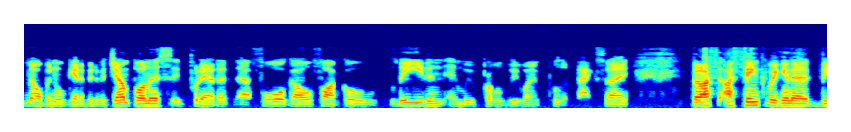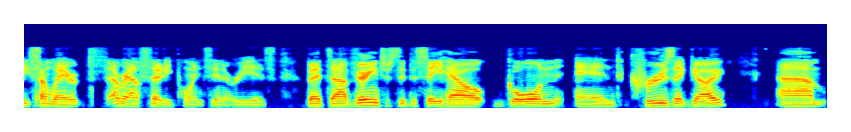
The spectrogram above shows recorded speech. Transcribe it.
Melbourne will get a bit of a jump on us. It put out a, a four goal, five goal lead, and, and we probably won't pull it back. So, but I, th- I think we're going to be somewhere around 30 points in arrears. But uh, very interested to see how Gawn and Cruiser go. Um,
